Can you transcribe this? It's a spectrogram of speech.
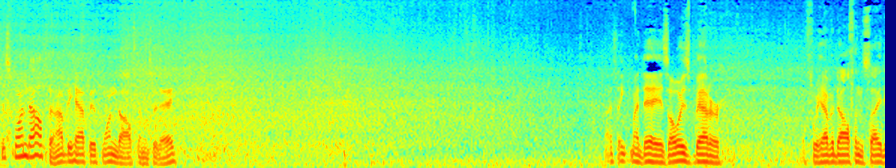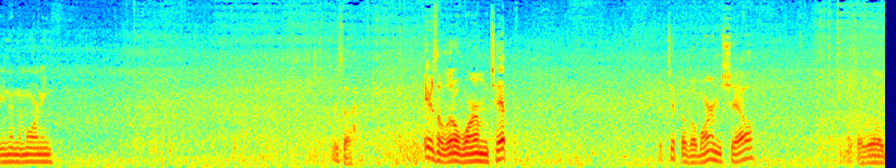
Just one dolphin. I'll be happy with one dolphin today. I think my day is always better if we have a dolphin sighting in the morning. There's a here's a little worm tip. The tip of a worm shell. That's a really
